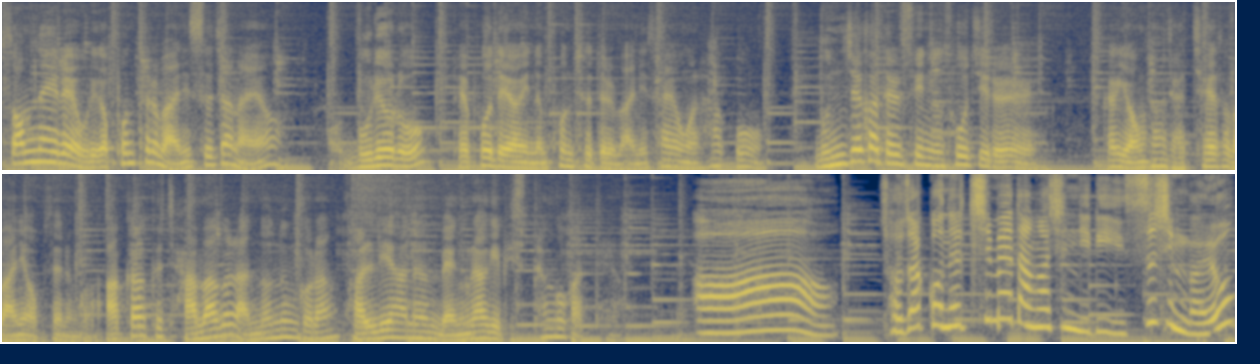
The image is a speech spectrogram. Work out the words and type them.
썸네일에 우리가 폰트를 많이 쓰잖아요. 무료로 배포되어 있는 폰트들 많이 사용을 하고 문제가 될 수 있는 소지를 그냥 영상 자체에서 많이 없애는 거. 아까 그 자막을 안 넣는 거랑 관리하는 맥락이 비슷한 것 같아요. 아, 저작권을 침해당하신 일이 있으신가요?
